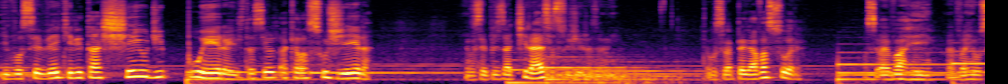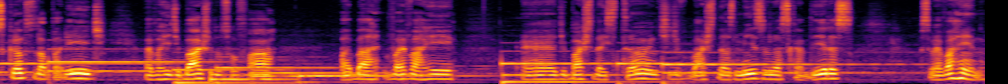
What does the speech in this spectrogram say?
E você vê que ele tá cheio de poeira, ele tá cheio daquela sujeira. E você precisa tirar essa sujeira também. Então você vai pegar a vassoura. Você vai varrer. Vai varrer os cantos da parede. Vai varrer debaixo do sofá. Vai, vai varrer é, debaixo da estante, debaixo das mesas, das cadeiras. Você vai varrendo.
